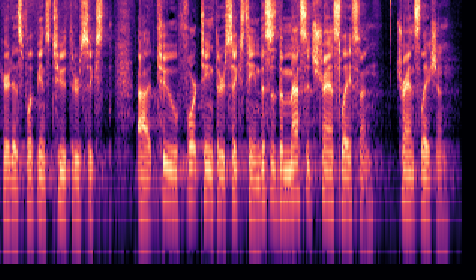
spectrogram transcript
Here it is, Philippians 2 through 6, uh, 2, 14 through 16. This is the message translation. Translation.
